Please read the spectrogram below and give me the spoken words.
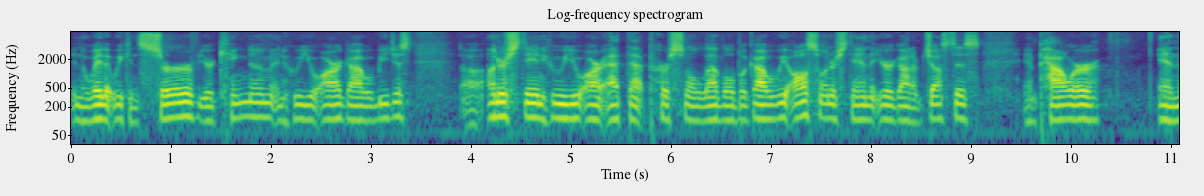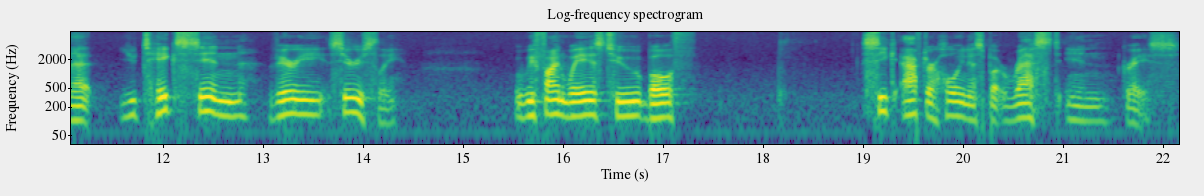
in the way that we can serve your kingdom and who you are, God? Would we just uh, understand who you are at that personal level? But God, would we also understand that you're a God of justice and power and that you take sin very seriously. We find ways to both seek after holiness but rest in grace.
